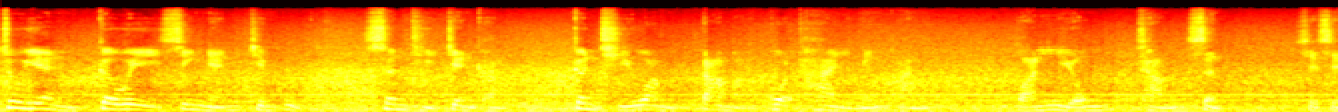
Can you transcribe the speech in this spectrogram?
祝愿各位新年进步，身体健康，更期望大马国泰民安，繁荣昌盛。谢谢。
